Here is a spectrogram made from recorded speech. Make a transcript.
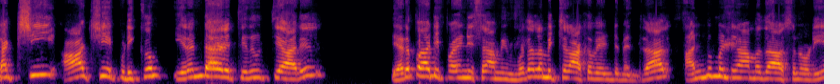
கட்சி ஆட்சியை பிடிக்கும் இரண்டாயிரத்தி இருபத்தி ஆறில் எடப்பாடி பழனிசாமி முதலமைச்சராக வேண்டும் என்றால் அன்புமணி ராமதாசனுடைய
